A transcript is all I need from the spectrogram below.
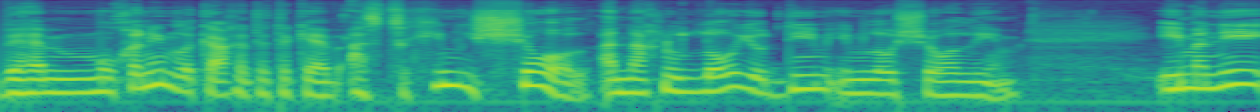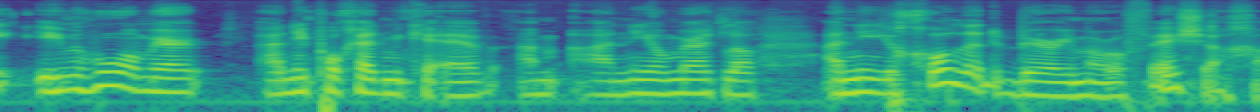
והם מוכנים לקחת את הכאב, אז צריכים לשאול, אנחנו לא יודעים אם לא שואלים. אם אני, אם הוא אומר, אני פוחד מכאב, אני אומרת לו, אני יכול לדבר עם הרופא שלך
